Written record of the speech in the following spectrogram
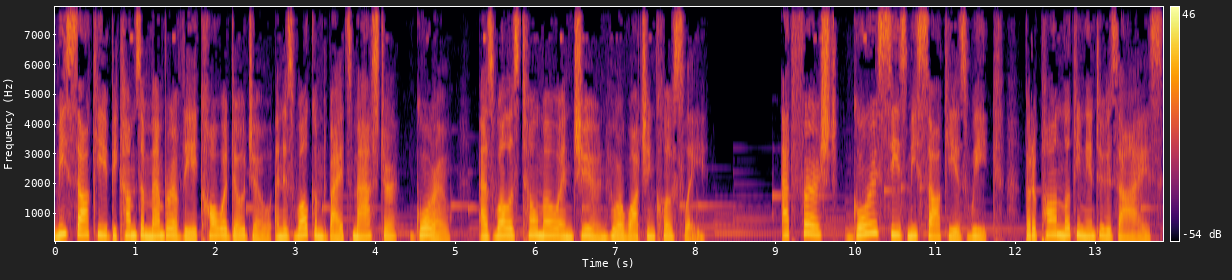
Misaki becomes a member of the Aizawa dojo and is welcomed by its master, Goro, as well as Tomo and June who are watching closely. At first, Goro sees Misaki as weak, but upon looking into his eyes,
